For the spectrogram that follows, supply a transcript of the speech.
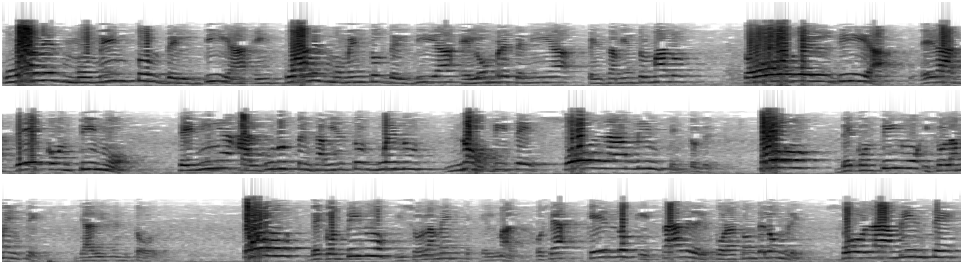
¿Cuáles momentos del día, en cuáles momentos del día el hombre tenía pensamientos malos? Todo el día, era de continuo. ¿Tenía algunos pensamientos buenos? No, dice solamente. Entonces, todo de continuo y solamente. Ya dicen todo. Todo de continuo y solamente el mal. O sea, ¿qué es lo que sale del corazón del hombre? Solamente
